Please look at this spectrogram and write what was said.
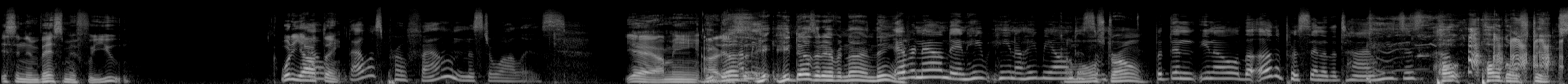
It's an investment for you. What do y'all That- think? That was profound, Mr. Wallace. Yeah, I mean, He I- does I it. he, he does it every now and then. Every now and then, he, he you know, he be on Come to on some. strong. But then, you know, the other percent of the time, he's just. Po- pogo sticks.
